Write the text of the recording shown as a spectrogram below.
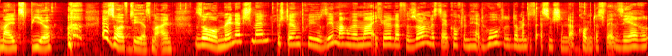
Malzbier. er säuft sich erstmal ein. So, Management, Bestellen, priorisieren machen wir mal. Ich werde dafür sorgen, dass der Koch den Herd hochdreht, damit das Essen schneller kommt. Das wäre sehr,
